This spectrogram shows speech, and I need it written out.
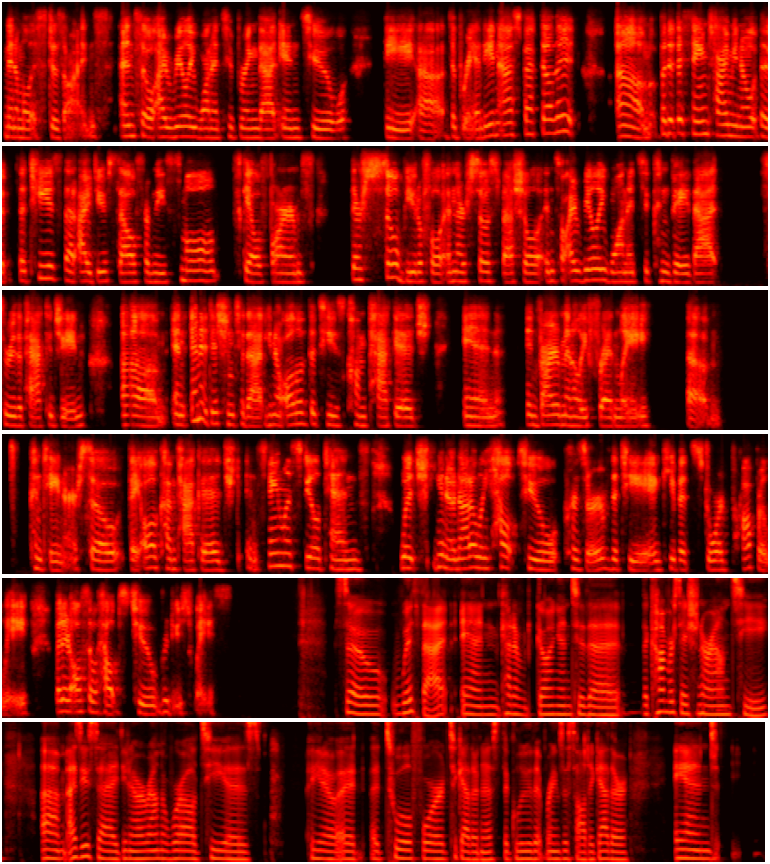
minimalist designs. And so I really wanted to bring that into the uh, the branding aspect of it. Um, but at the same time, you know, the, the teas that I do sell from these small scale farms, they're so beautiful and they're so special. And so I really wanted to convey that through the packaging. Um, and in addition to that, you know, all of the teas come packaged in environmentally friendly um, containers. So they all come packaged in stainless steel tins, which, you know, not only help to preserve the tea and keep it stored properly, but it also helps to reduce waste. So with that and kind of going into the the conversation around tea, um, as you said, you know, around the world, tea is, you know, a, a tool for togetherness, the glue that brings us all together. And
